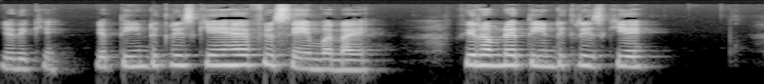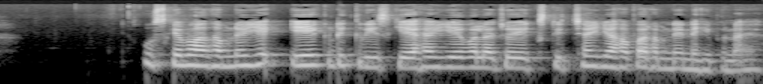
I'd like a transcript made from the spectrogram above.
ये देखिए, ये तीन डिक्रीज़ किए हैं, फिर सेम बनाए। फिर हमने तीन डिक्रीज़ किए। उसके बाद हमने ये एक डिक्रीज़ किया है, ये वाला जो एक स्टिच है, यहाँ पर हमने नहीं बनाया।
